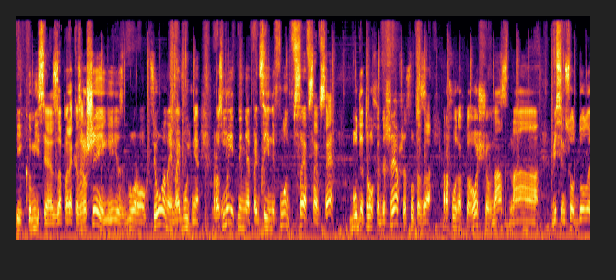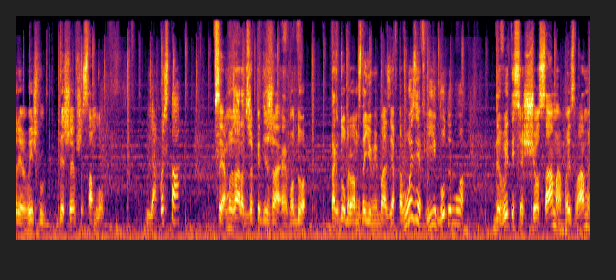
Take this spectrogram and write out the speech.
і комісія за переказ грошей, і збору аукціону, і майбутнє розмитнення, пенсійний фонд, все, все, все. Буде трохи дешевше, суто за рахунок того, що в нас на 800 доларів вийшло дешевше сам лот. Якось так. Все, ми зараз вже під'їжджаємо до так добре вам знайомій базі автовозів і будемо дивитися, що саме ми з вами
